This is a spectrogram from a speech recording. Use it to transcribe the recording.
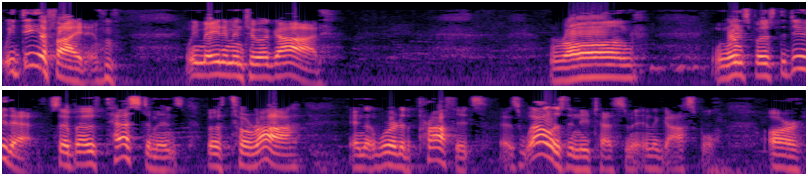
We deified him. We made him into a god. Wrong. We weren't supposed to do that. So both testaments, both Torah and the word of the prophets, as well as the New Testament and the gospel, are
